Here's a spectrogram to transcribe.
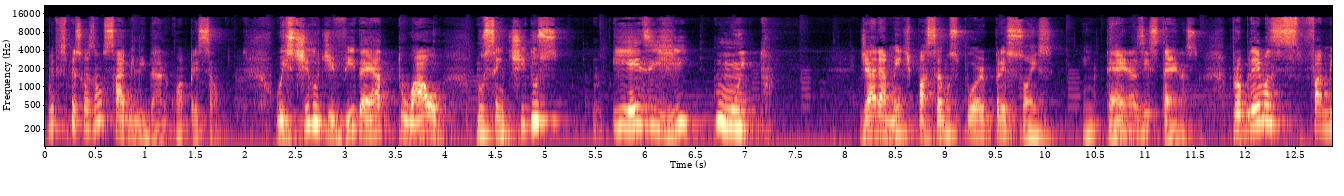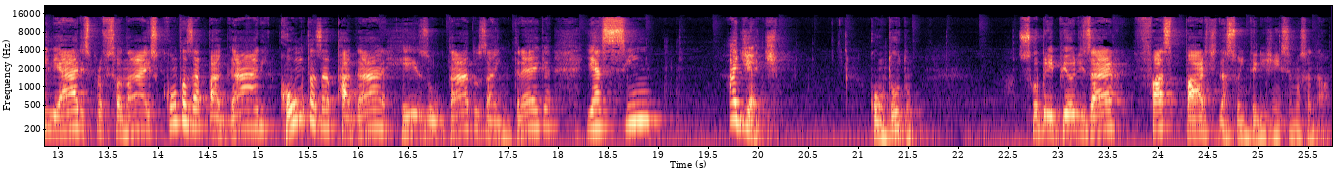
Muitas pessoas não sabem lidar com a pressão. O estilo de vida é atual nos sentidos e exigir muito. Diariamente passamos por pressões internas e externas, problemas familiares, profissionais, contas a pagar e contas a pagar, resultados à entrega e assim adiante. Contudo, sobre priorizar faz parte da sua inteligência emocional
